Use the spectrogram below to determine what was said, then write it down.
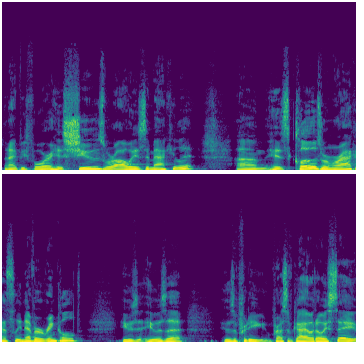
the night before, his shoes were always immaculate. Um, his clothes were miraculously never wrinkled. He was, he was a, he was a pretty impressive guy. I would always say,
